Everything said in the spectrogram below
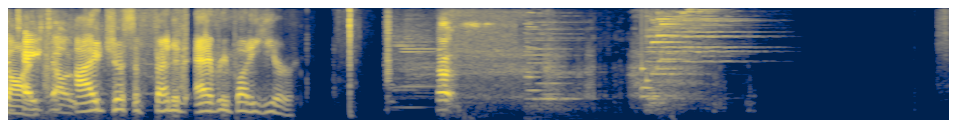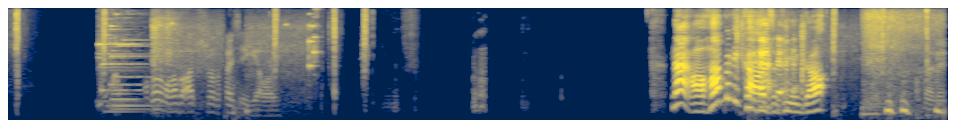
god. potato. I just offended everybody here. No, Now, how many cards have you got?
